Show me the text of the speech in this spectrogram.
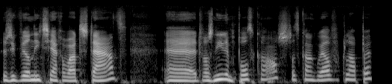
Dus ik wil niet zeggen waar het staat. Eh, het was niet een podcast, dat kan ik wel verklappen.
